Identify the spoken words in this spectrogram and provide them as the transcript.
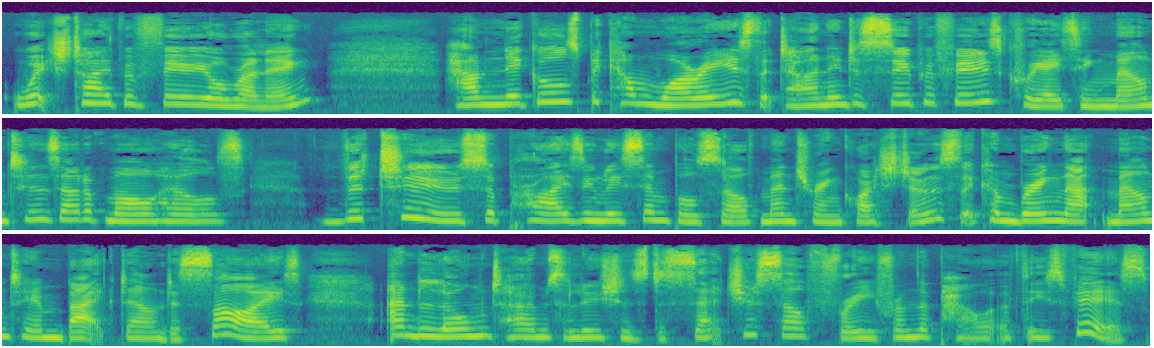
which type of fear you're running how niggles become worries that turn into super fears, creating mountains out of molehills, the two surprisingly simple self mentoring questions that can bring that mountain back down to size, and long term solutions to set yourself free from the power of these fears.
